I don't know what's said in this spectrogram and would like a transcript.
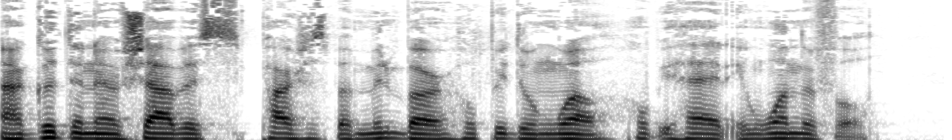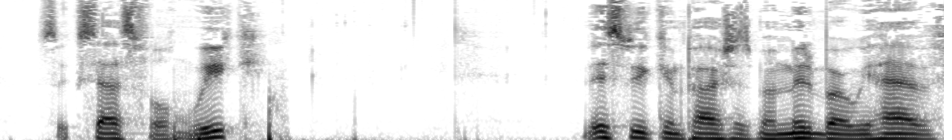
Our good dinner of Shabbos, Parshas Bamidbar. Hope you're doing well. Hope you had a wonderful, successful week. This week in Parshas Bamidbar, we have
